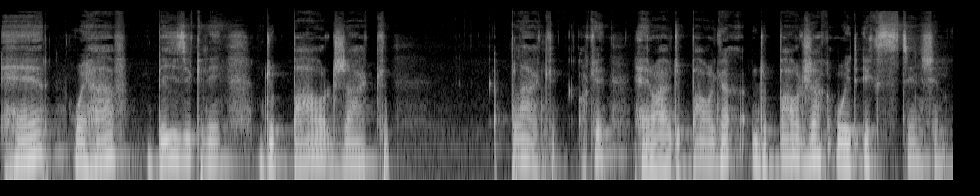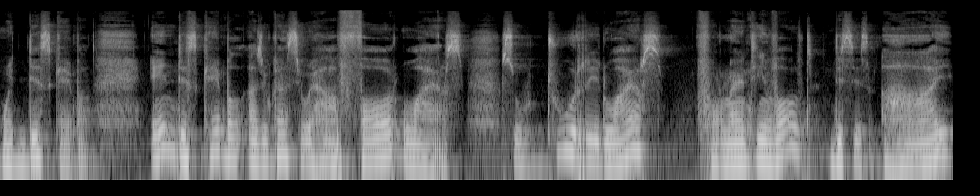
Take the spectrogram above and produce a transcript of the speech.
Here we have basically the power jack plug okay? Here I have the power the power jack with extension with this cable. In this cable as you can see we have four wires. So two red wires for 19 volt this is high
